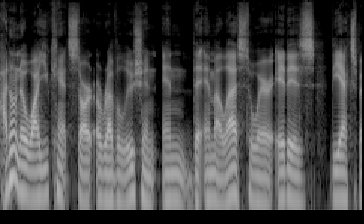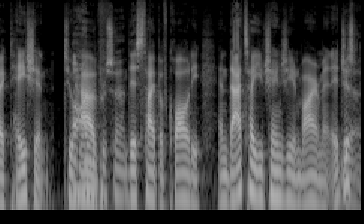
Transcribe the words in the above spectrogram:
I don't know why you can't start a revolution in the MLS to where it is the expectation to have hundred percent. this type of quality, and that's how you change the environment. It just, Yeah.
